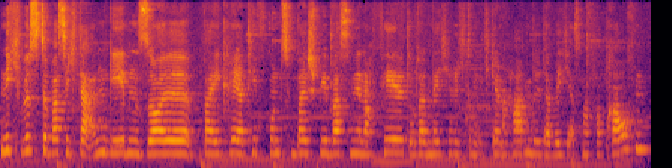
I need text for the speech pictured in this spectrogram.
nicht wüsste, was ich da angeben soll. Bei Kreativgrund zum Beispiel, was mir noch fehlt oder in welche Richtung ich gerne haben will. Da will ich erstmal verbrauchen.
